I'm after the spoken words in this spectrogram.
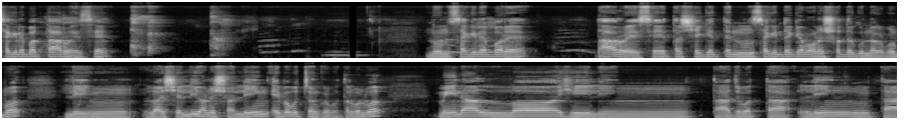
সাকিনের পর তা রয়েছে। নুন সাকিনের পরে তা রয়েছে। তা সেক্ষেত্রে নুন সাকিনটাকে আমি অনস্বদ্য গুণ করব। বলব, লিং লয়সে লি অনস্বর লিং, এভাবে উচ্চারণ করব। তাহলে বলব মিনাল্লাহি লিং তা লিং তা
